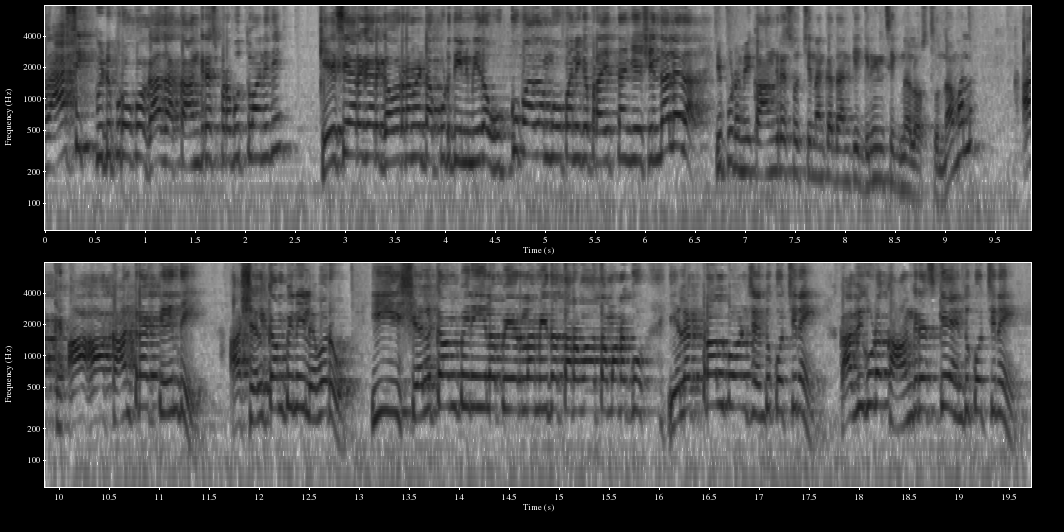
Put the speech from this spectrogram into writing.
క్లాసిక్ పిడుపురోకో కాదా కాంగ్రెస్ ప్రభుత్వానిది కేసీఆర్ గారి గవర్నమెంట్ అప్పుడు దీని మీద ఉక్కు పాదం మోపనికి ప్రయత్నం చేసిందా లేదా? ఇప్పుడు మీ కాంగ్రెస్ వచ్చినాక దానికి గ్రీన్ సిగ్నల్ వస్తుందా మళ్ళీ? ఆ కాంట్రాక్ట్ ఏంది? ఆ షెల్ కంపెనీలు ఎవరు? ఈ షెల్ కంపెనీల పేర్ల మీద తర్వాత మనకు ఎలక్ట్రాల్ బాండ్స్ ఎందుకు వచ్చినాయి? అవి కూడా కాంగ్రెస్కే ఎందుకు వచ్చినాయి?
